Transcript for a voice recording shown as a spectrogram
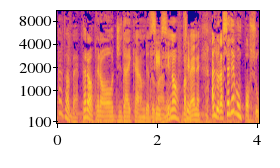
Ah, vabbè, però, però oggi dai cambia Sì, domani, sì, no? Va sì. bene. Allora saliamo un po' su.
